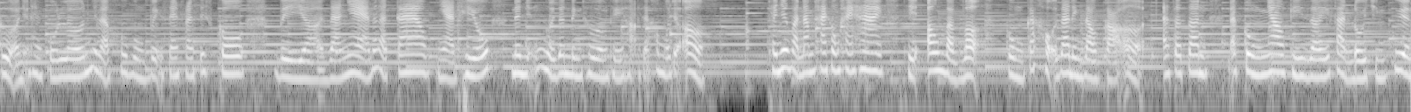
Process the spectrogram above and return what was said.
cửa ở những thành phố lớn như là khu vùng vịnh San Francisco. Vì uh, giá nhà rất là cao nhà thiếu nên những người dân bình thường thì họ sẽ không có chỗ ở. Thế nhưng vào năm 2022 thì ông và vợ cùng các hộ gia đình giàu có ở Atherton đã cùng nhau ký giấy phản đối chính quyền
